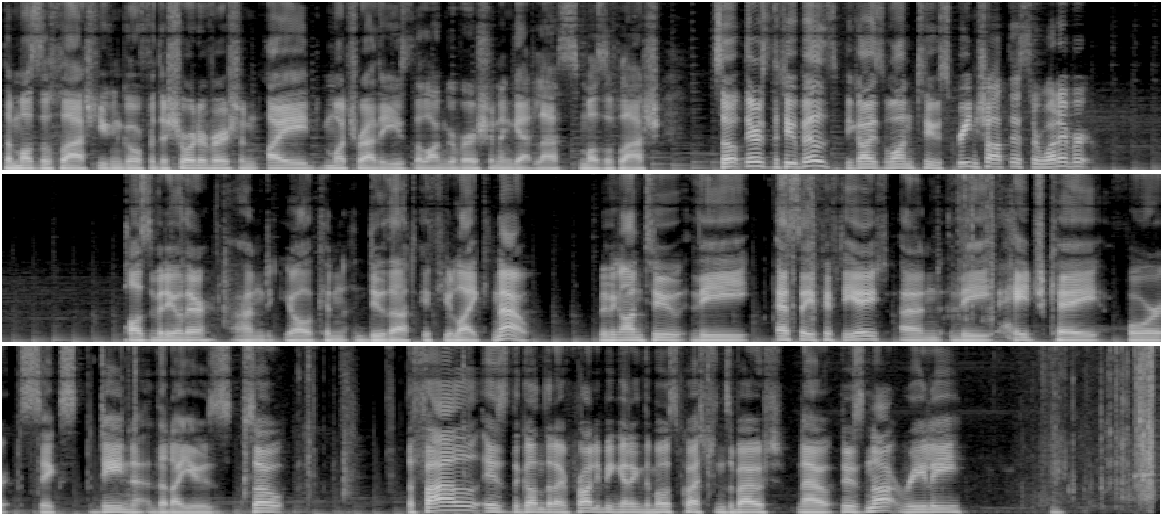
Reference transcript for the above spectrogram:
the muzzle flash, you can go for the shorter version. I'd much rather use the longer version and get less muzzle flash. So there's the two builds. If you guys want to screenshot this or whatever, pause the video there and y'all can do that if you like. Now, moving on to the SA58 and the HK416 that I use. So the FAL is the gun that I've probably been getting the most questions about. Now, there's not really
